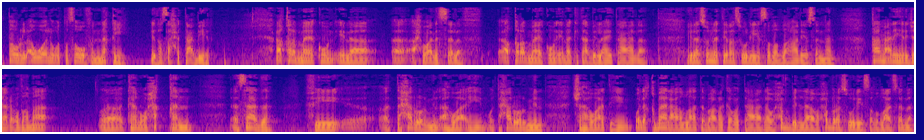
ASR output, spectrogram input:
الطور الأول هو التصوف النقي إذا صح التعبير. أقرب ما يكون إلى أحوال السلف أقرب ما يكون إلى كتاب الله تعالى إلى سنة رسوله صلى الله عليه وسلم. قام عليه رجال عظماء كانوا حقا سادة في التحرر من أهوائهم والتحرر من شهواتهم والإقبال على الله تبارك وتعالى وحب الله وحب رسوله صلى الله عليه وسلم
